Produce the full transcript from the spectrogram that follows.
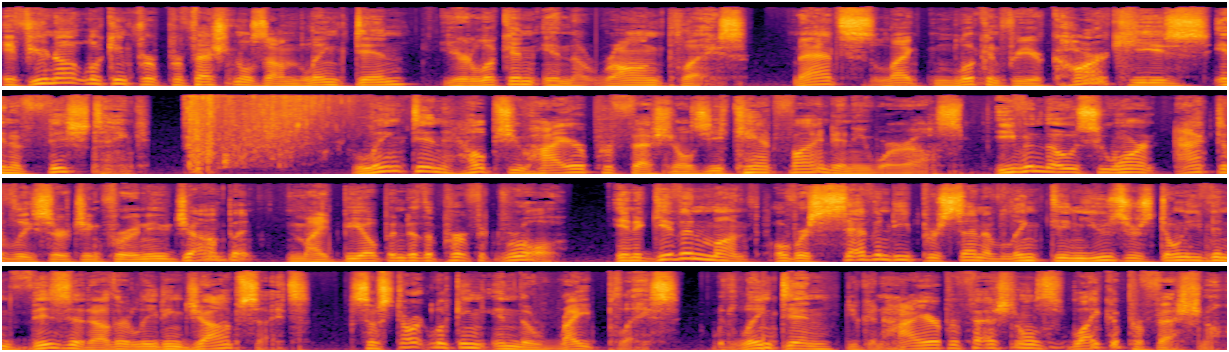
If you're not looking for professionals on LinkedIn, you're looking in the wrong place. That's like looking for your car keys in a fish tank. LinkedIn helps you hire professionals you can't find anywhere else, even those who aren't actively searching for a new job but might be open to the perfect role. In a given month, over 70% of LinkedIn users don't even visit other leading job sites. So start looking in the right place. With LinkedIn, you can hire professionals like a professional.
